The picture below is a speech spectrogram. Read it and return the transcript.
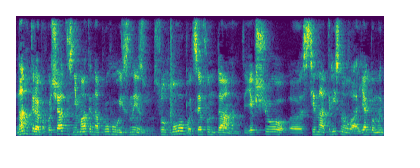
Нам треба почати знімати напругу із знизу. Суглоби це фундамент. Якщо е, стіна тріснула, як би ми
